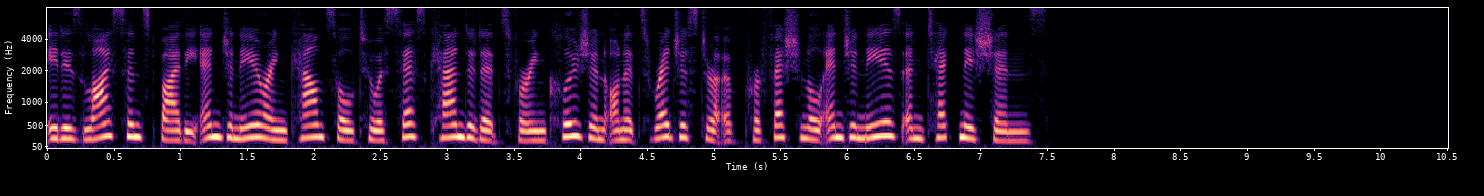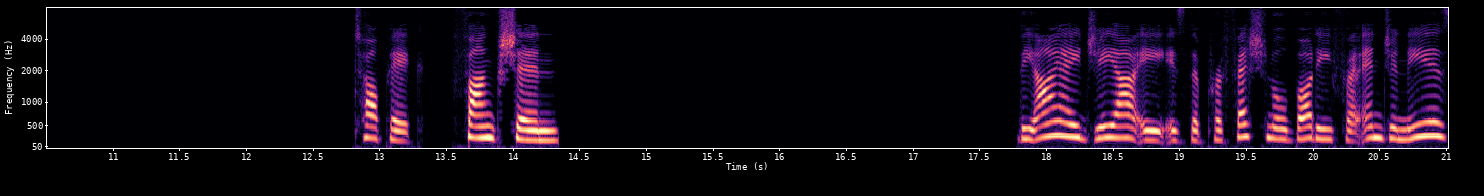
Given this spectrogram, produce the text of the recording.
It is licensed by the Engineering Council to assess candidates for inclusion on its register of professional engineers and technicians. Function The IAGRE is the professional body for engineers,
